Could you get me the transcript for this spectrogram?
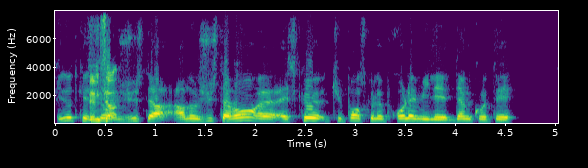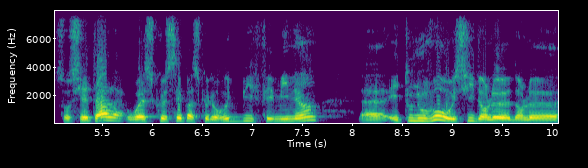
Une autre question, juste, Arnaud, juste avant, est-ce que tu penses que le problème, il est d'un côté sociétale ou est-ce que c'est parce que le rugby féminin euh, est tout nouveau aussi euh,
